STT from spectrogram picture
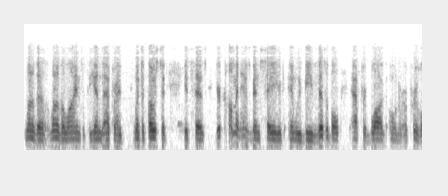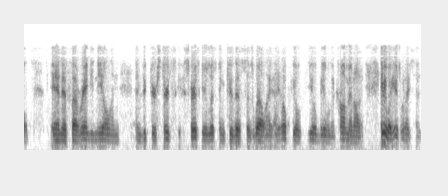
one of the one of the lines at the end after I went to post it, it says your comment has been saved and will be visible after blog owner approval. And if uh, Randy Neal and, and Victor Skursky are listening to this as well, I, I hope you'll you'll be able to comment on it. Anyway, here's what I said.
